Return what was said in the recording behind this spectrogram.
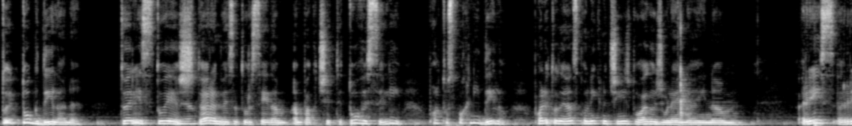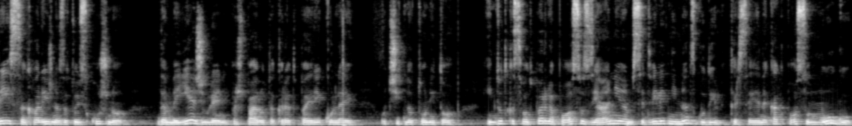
to je tok dela, ne. To je res, to je ja. 24 ur 7, ampak če te to veseli, pa to sploh ni delo. Pol je to dejansko nek način tvojega življenja. In um, res, res sem hvaležna za to izkušnjo, da me je življenje prešparilo takrat, pa je rekel, le, očitno to ni to. In tudi, ko smo odprli posel z Janjem, se dve leti ni nič zgodil, ker se je nekako posel mogel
